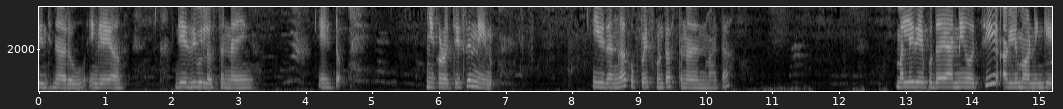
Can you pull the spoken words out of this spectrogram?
దించినారు. ఇంకా జేసీబీలు వస్తున్నాయి. ఏంటో? ఇక్కడ వచ్చేసి నేను. ఈ విధంగా కుప్పేసుకుంటూ వస్తున్నాను అనమాట మళ్ళీ రేపు ఉదయాన్నే వచ్చి అర్లీ మార్నింగ్కి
